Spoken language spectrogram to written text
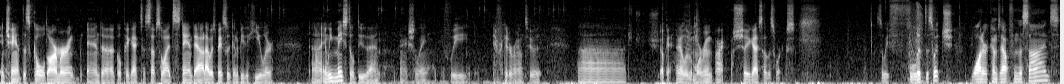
enchant this gold armor and and uh, gold pickaxe and stuff, so I'd stand out. I was basically going to be the healer, uh, and we may still do that actually if we ever get around to it. Uh, okay, I got a little bit more room. All right, I'll show you guys how this works. So we flip the switch, water comes out from the sides,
